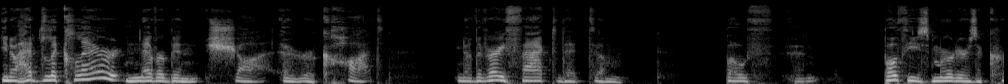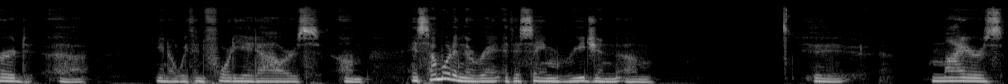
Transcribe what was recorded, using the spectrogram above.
You know, had Leclaire never been shot or caught, you know, the very fact that um, both um, both these murders occurred, uh, you know, within 48 hours, um, and somewhat in the the same region. Um, uh, Myers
